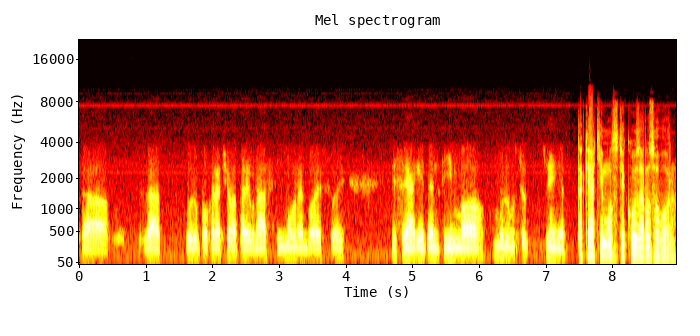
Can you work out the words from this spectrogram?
zda, zda budu pokračovat tady u nás týmu, nebo jestli, jestli nějaký ten tým budu muset změnit. Tak já ti moc děkuji za rozhovor.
